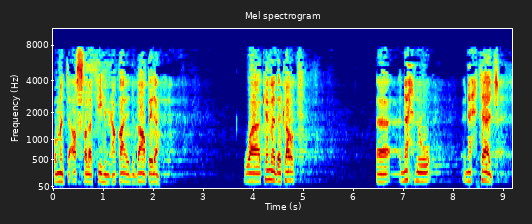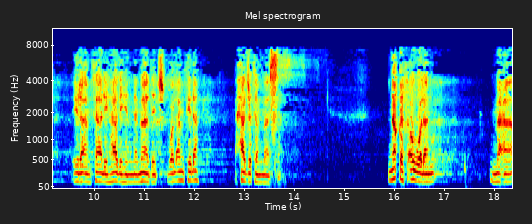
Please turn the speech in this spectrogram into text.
ومن تأصلت فيهم عقائد باطلة. وكما ذكرت آه، نحن نحتاج إلى أمثال هذه النماذج والأمثلة حاجة ماسة. نقف أولا مع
